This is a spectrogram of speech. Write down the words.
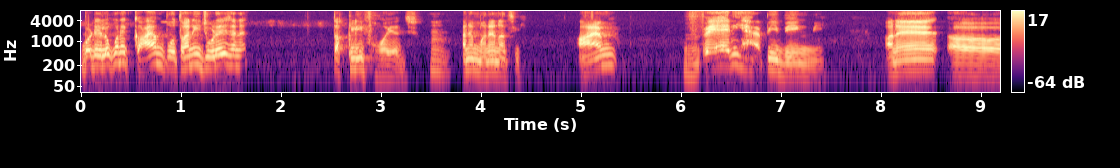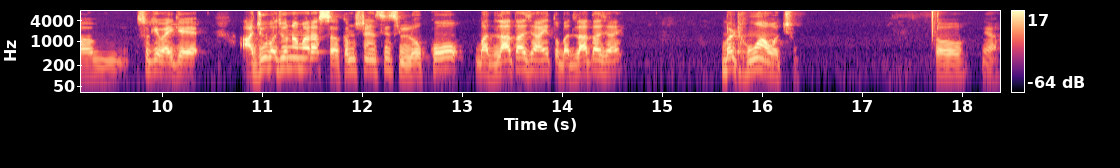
બટ એ લોકોને કાયમ પોતાની જોડે છે ને તકલીફ હોય જ. અને મને નથી. I am very happy being me અને શું કહેવાય કે આજુબાજુના મારા સર્કમસ્ટાન્સીસ લોકો બદલાતા જાય તો બદલાતા જાય બટ હું આવો જ છું. તો યા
